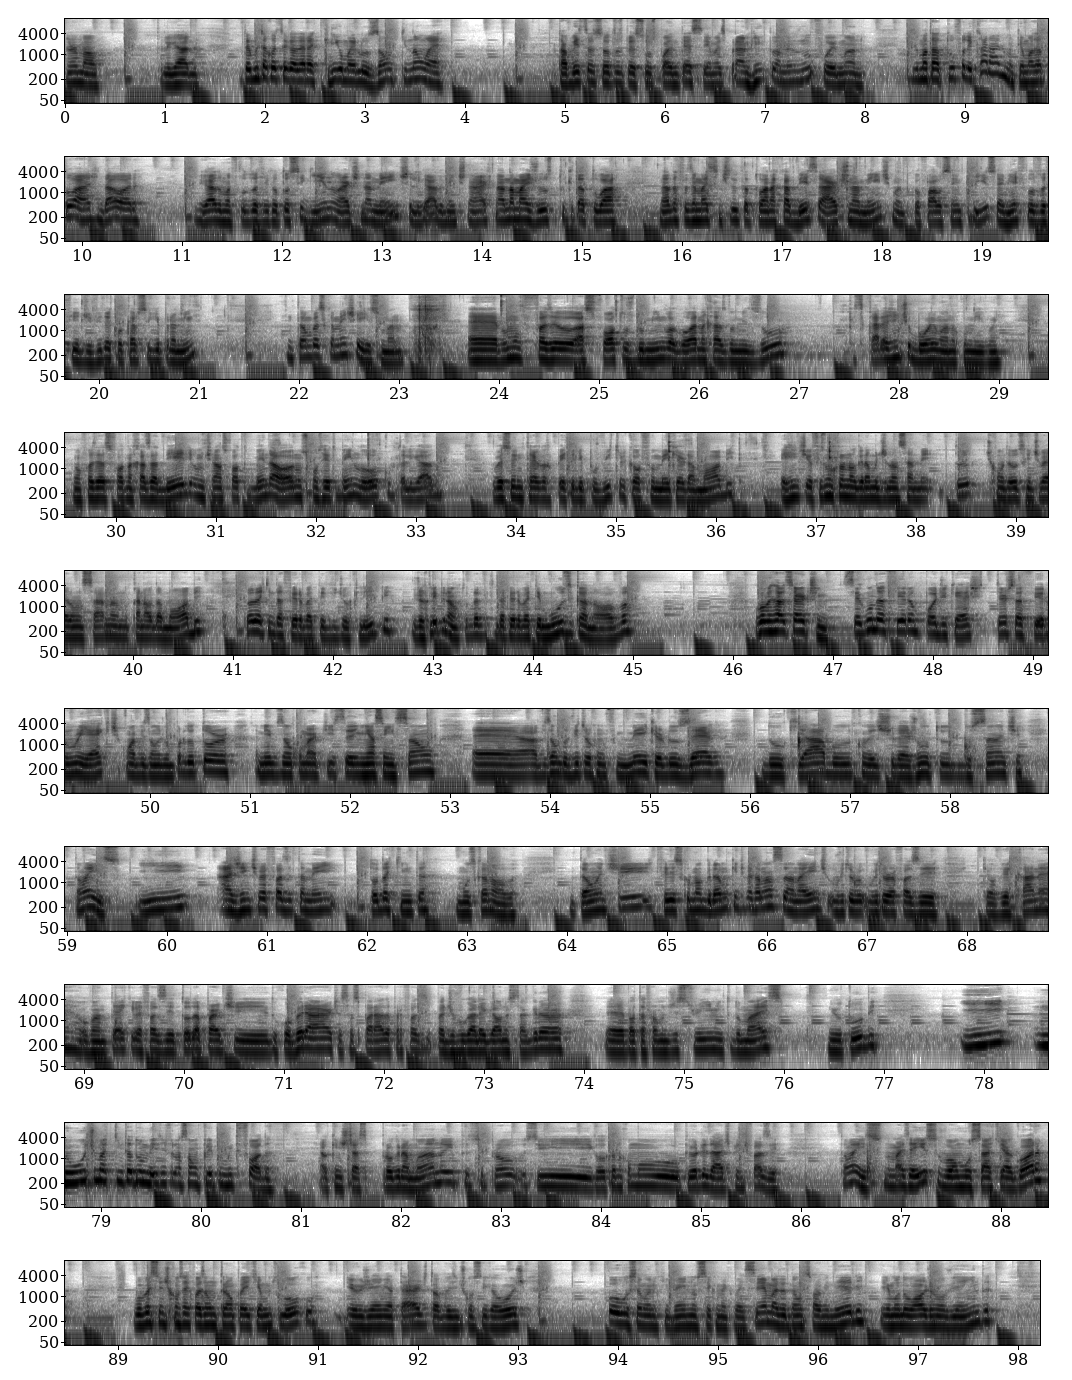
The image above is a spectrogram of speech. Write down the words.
normal. Tá ligado? Então, muita coisa que a galera cria uma ilusão que não é. Talvez as outras pessoas podem até ser, mas pra mim, pelo menos, não foi, mano. Fiz uma tatu, falei, caralho, não tem uma tatuagem, da hora. Tá ligado? Uma filosofia que eu tô seguindo, arte na mente, tá ligado? Mente na arte, nada mais justo do que tatuar. Nada fazer mais sentido que tatuar na cabeça, arte na mente, mano, porque eu falo sempre isso, é a minha filosofia de vida que eu quero seguir pra mim. Então, basicamente é isso, mano. É, vamos fazer as fotos domingo agora na casa do Mizu. Esse cara é gente boa, hein, mano, comigo, hein. Vamos fazer as fotos na casa dele, vamos tirar umas fotos bem da hora, uns conceitos bem loucos, tá ligado? Se eu entrego a peita ali pro Victor, que é o filmmaker da Mob. A gente, eu fiz um cronograma de lançamento de conteúdos que a gente vai lançar no, no canal da Mob. Toda quinta-feira vai ter videoclipe. Videoclipe não, toda quinta-feira vai ter música nova. Vou começar certinho. Segunda-feira um podcast, terça-feira um react com a visão de um produtor, a minha visão como artista em ascensão, é, a visão do Victor como filmmaker, do Zé, do Quiabo, quando ele estiver junto, do Santi. Então é isso. E a gente vai fazer também toda quinta música nova. Então a gente fez esse cronograma que a gente vai estar lançando. Aí gente, o, Victor vai fazer, que é o VK, né? O Vantec vai fazer toda a parte do cover art, essas paradas para fazer para divulgar legal no Instagram, é, plataforma de streaming tudo mais, no YouTube. E no última quinta do mês a gente vai lançar um clipe muito foda. É o que a gente está programando e se, se colocando como prioridade pra gente fazer. Então é isso. Mas é isso. Vou almoçar aqui agora. Vou ver se a gente consegue fazer um trampo aí que é muito louco. Eu o GM à tarde, talvez a gente consiga hoje. Ou semana que vem, não sei como é que vai ser, mas eu dei um salve nele. Ele mandou um áudio, eu não ouvi ainda.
